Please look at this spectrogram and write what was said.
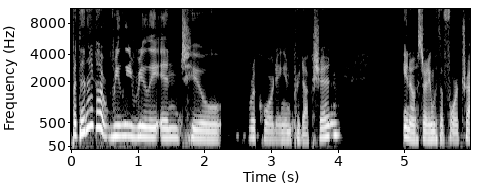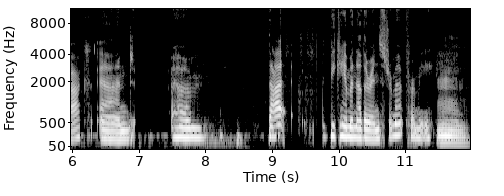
but then I got really, really into recording and production. You know, starting with a four track and. Um, that became another instrument for me. Mm.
